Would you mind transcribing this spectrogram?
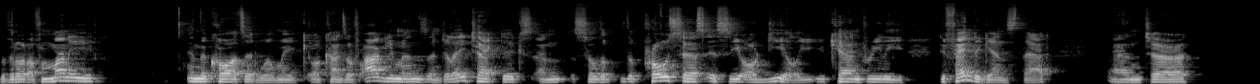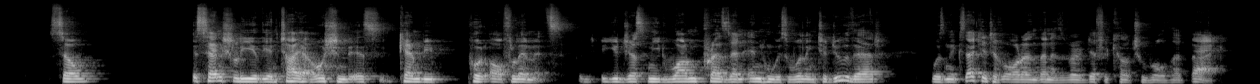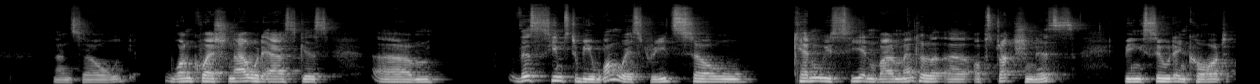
with a lot of money in the courts that will make all kinds of arguments and delay tactics. And so the, the process is the ordeal. You, you can't really defend against that. And uh, so essentially the entire ocean is can be put off limits. You just need one president in who is willing to do that with an executive order, and then it's very difficult to roll that back. And so, one question I would ask is um, this seems to be one way street. So, can we see environmental uh, obstructionists being sued in court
